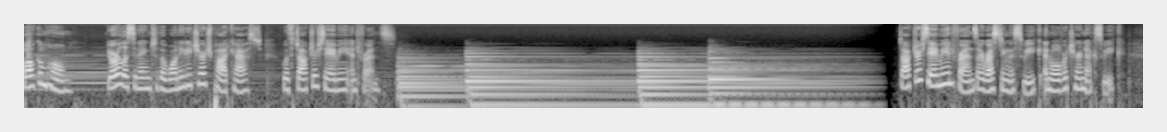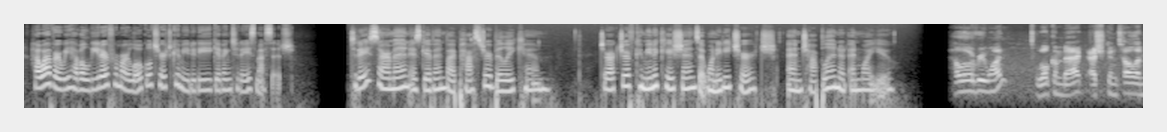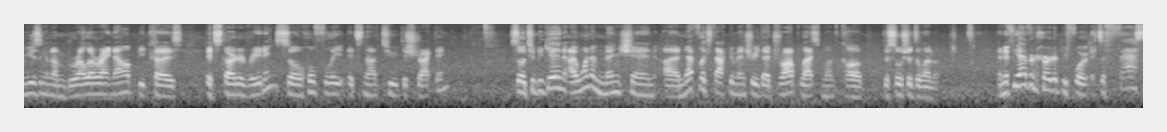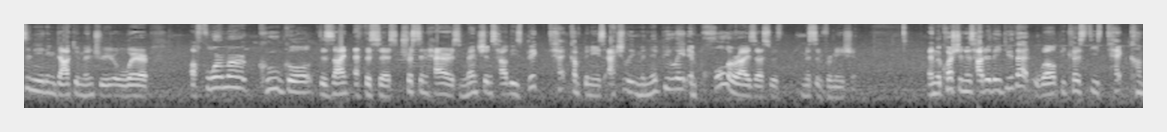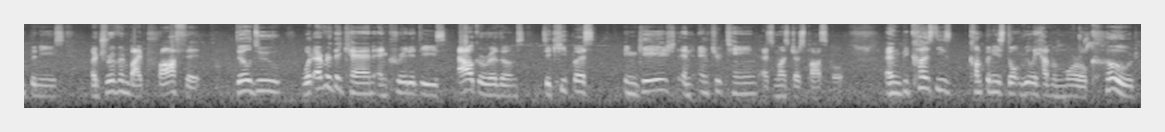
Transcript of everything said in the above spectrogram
Welcome home. You're listening to the 180 Church podcast with Dr. Sammy and friends. Dr. Sammy and friends are resting this week and will return next week. However, we have a leader from our local church community giving today's message. Today's sermon is given by Pastor Billy Kim, Director of Communications at 180 Church and chaplain at NYU. Hello, everyone. Welcome back. As you can tell, I'm using an umbrella right now because it started raining, so hopefully it's not too distracting. So, to begin, I want to mention a Netflix documentary that dropped last month called The Social Dilemma. And if you haven't heard it before, it's a fascinating documentary where a former Google design ethicist, Tristan Harris, mentions how these big tech companies actually manipulate and polarize us with misinformation. And the question is, how do they do that? Well, because these tech companies are driven by profit, they'll do whatever they can and created these algorithms to keep us engaged and entertained as much as possible. And because these companies don't really have a moral code,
